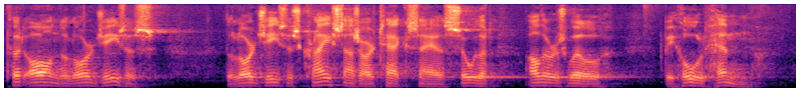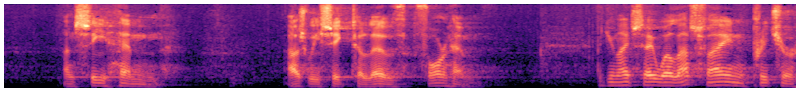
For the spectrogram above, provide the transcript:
put on the Lord Jesus, the Lord Jesus Christ, as our text says, so that others will behold Him and see Him as we seek to live for Him. But you might say, well, that's fine, preacher.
